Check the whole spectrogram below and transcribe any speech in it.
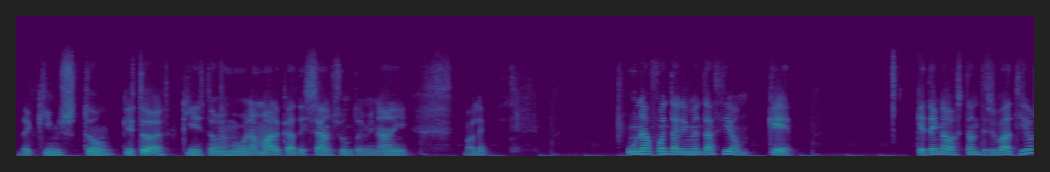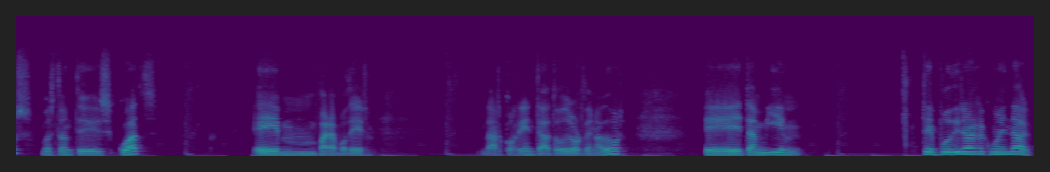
de Kingston. Kingston. es muy buena marca, de Samsung también hay, ¿vale? Una fuente de alimentación que, que tenga bastantes vatios, bastantes watts, em, para poder dar corriente a todo el ordenador. Eh, también te pudiera recomendar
